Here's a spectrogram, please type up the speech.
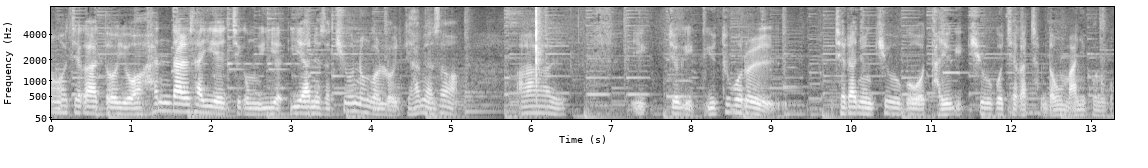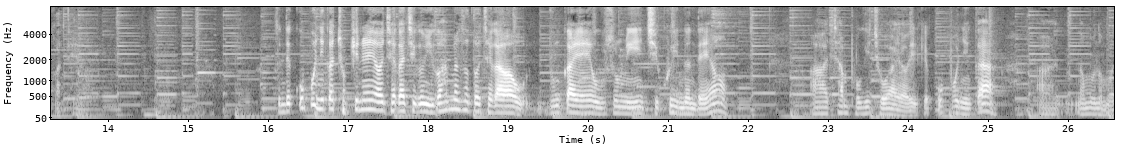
어 제가 또 요 한 달 사이에 지금 이, 이 안에서 키우는 걸로 이렇게 하면서 아 이 저기 유튜버를 제라늄 키우고 다육이 키우고 제가 참 너무 많이 보는 것 같아요. 근데 꽃 보니까 좋긴 해요. 제가 지금 이거 하면서도 제가 눈가에 웃음이 지고 있는데요. 아, 참 보기 좋아요. 이렇게 꽃 보니까 아, 너무너무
